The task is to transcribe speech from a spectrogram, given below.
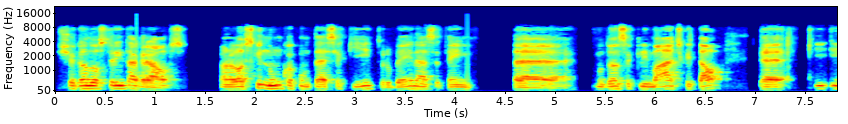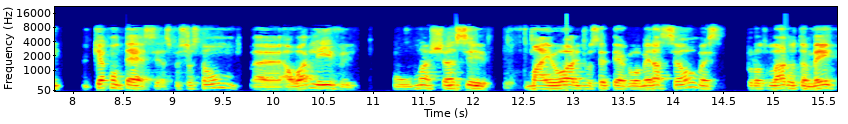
chegando aos 30 graus. É um negócio que nunca acontece aqui, tudo bem, né? Você tem mudança climática e tal. E, e, o que acontece? As pessoas estão ao ar livre, com uma chance maior de você ter aglomeração, mas, por outro lado, também,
